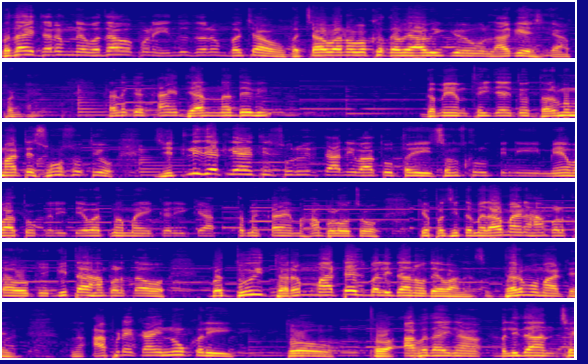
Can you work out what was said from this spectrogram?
બધાય ધર્મને વધાવો, પણ હિન્દુ ધર્મ બચાવો. બચાવવાનો વખત હવે આવી ગયો એવું લાગે છે આપણને. કારણ કે કાંઈ ધ્યાન ન દેવી. ગમે એમ થઈ જાય તો ધર્મ માટે શું શું થયું? જેટલી જેટલી અહીંથી સુરવીરતાની વાતો થઈ, સંસ્કૃતિની મેં વાતો કરી દેવાત્મામાં કરી કે તમે કાયમ સાંભળો છો કે પછી તમે રામાયણ સાંભળતા હો કે ગીતા સાંભળતા હો, બધુંય ધર્મ માટે જ બલિદાનો દેવાના છે, ધર્મ માટે જ. આપણે કાંઈ ન કરી તો તો આ બધાના બલિદાન છે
